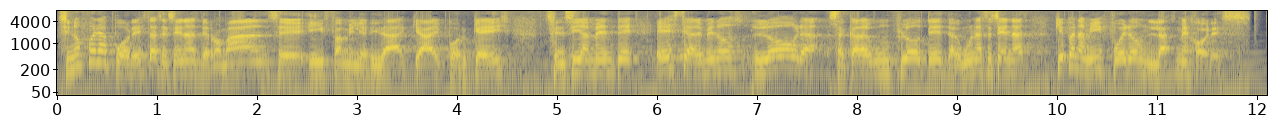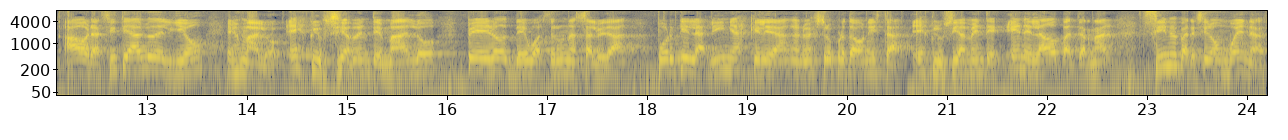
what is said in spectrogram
Si no fuera por estas escenas de romance y familiaridad que hay por Cage, sencillamente este al menos logra sacar algún flote de algunas escenas que para mí fueron las mejores. Ahora, si te hablo del guion, es malo, exclusivamente malo, pero debo hacer una salvedad porque las líneas que le dan a nuestro protagonista exclusivamente en el lado paternal sí me parecieron buenas.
